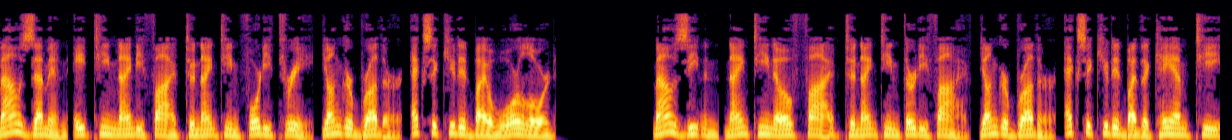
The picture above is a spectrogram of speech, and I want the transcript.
Mao Zemin (1895–1943), younger brother, executed by a warlord. Mao Zetan (1905–1935), younger brother, executed by the KMT.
